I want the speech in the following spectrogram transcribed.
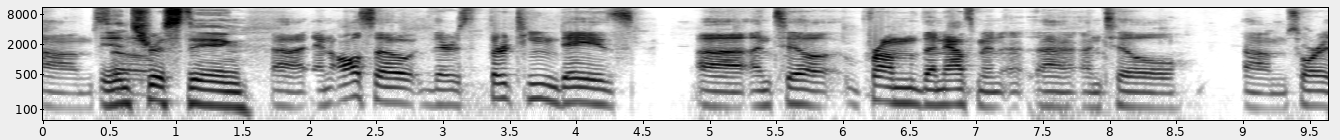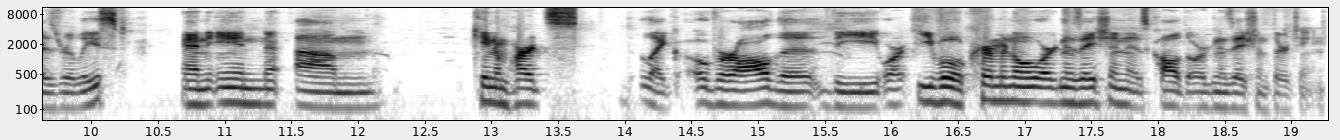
out. Um, so, interesting. Uh, and also, there's 13 days uh, until from the announcement uh, uh, until um, Sora is released. And in um, Kingdom Hearts, like overall, the the or evil criminal organization is called Organization 13.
